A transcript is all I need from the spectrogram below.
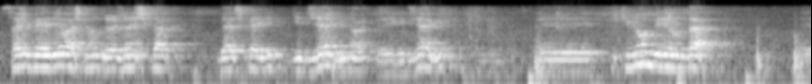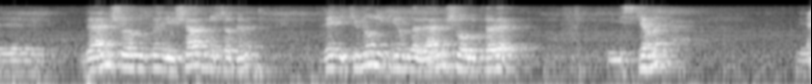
Sayın Belediye Başkanımız Özcan Işıklar Belçika'ya gideceği gün, e, gideceği gün e, 2011 yılında e, vermiş oldukları inşaat ruhsatını ve 2012 yılında vermiş oldukları iskanı e,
